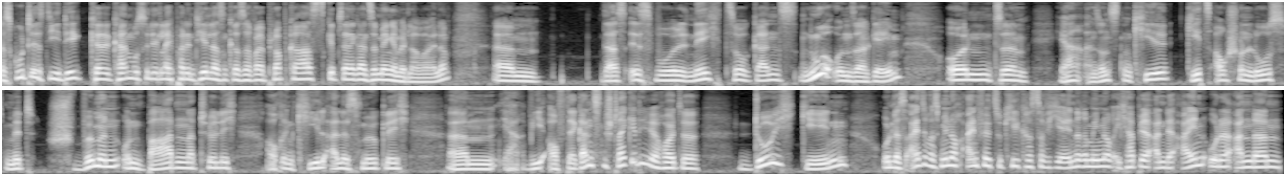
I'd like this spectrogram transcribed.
das Gute ist, die Idee kann, musst du dir gleich patentieren lassen, Christoph, weil Plopcasts gibt es ja eine ganze Menge mittlerweile. Ähm, das ist wohl nicht so ganz nur unser Game. Und ähm, ja, ansonsten Kiel geht's auch schon los mit Schwimmen und Baden natürlich. Auch in Kiel alles möglich. Ähm, ja, wie auf der ganzen Strecke, die wir heute durchgehen. Und das Einzige, was mir noch einfällt zu Kiel, Christoph, ich erinnere mich noch, ich habe ja an der ein oder anderen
